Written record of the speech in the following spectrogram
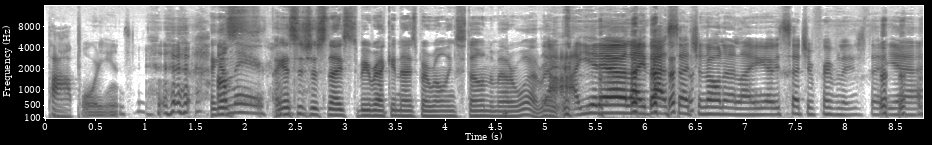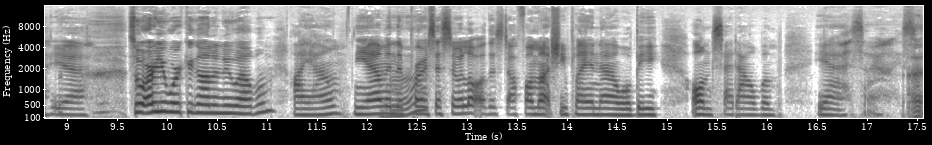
pop audience. I guess, I'm there. I guess it's just nice to be recognized by Rolling Stone, no matter what, right? Ah, you know, like that's such an honor. Like it's such a privilege. That yeah, yeah. So, are you working on a new album? I am. Yeah, I'm in the process. So a lot of the stuff I'm actually playing now will be on said album. Yeah. So. it's, uh,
